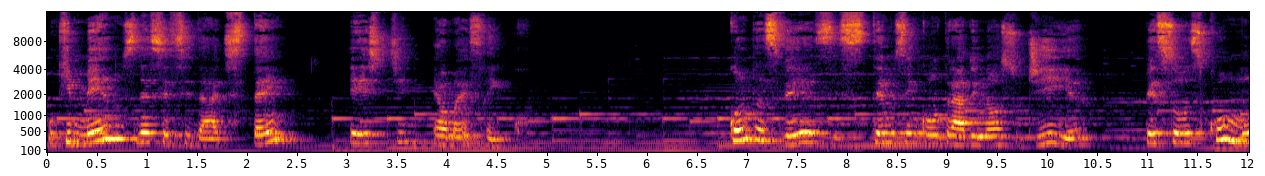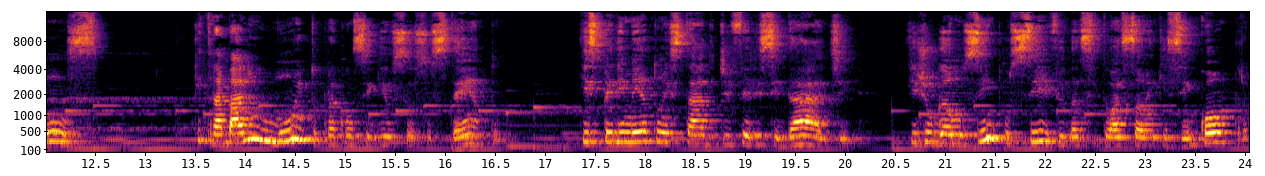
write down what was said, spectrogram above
O que menos necessidades tem, este é o mais rico. Quantas vezes temos encontrado em nosso dia pessoas comuns que trabalham muito para conseguir o seu sustento que experimentam um estado de felicidade que julgamos impossível da situação em que se encontram?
